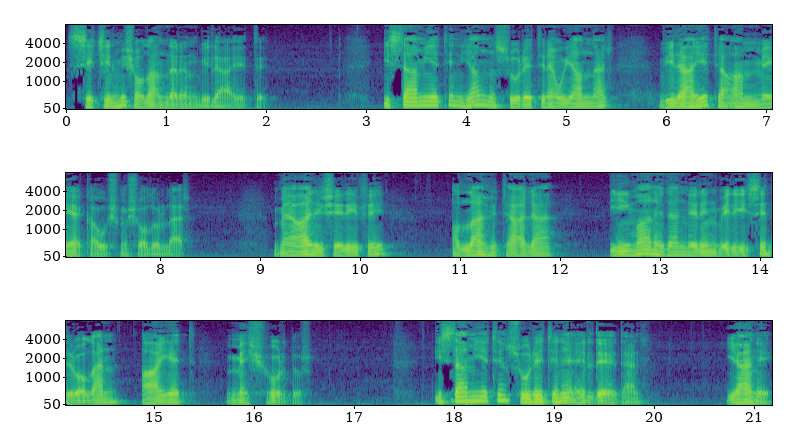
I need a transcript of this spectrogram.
seçilmiş olanların vilayeti. İslamiyetin yalnız suretine uyanlar vilayet-i ammeye kavuşmuş olurlar. Meali şerifi Allahü Teala iman edenlerin velisidir olan ayet meşhurdur. İslamiyetin suretini elde eden yani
